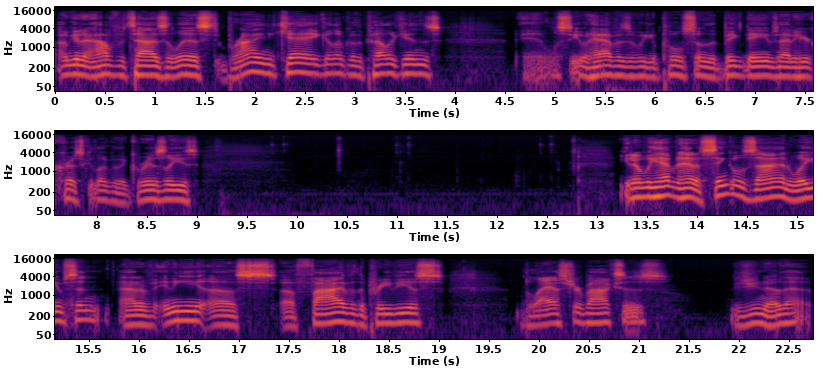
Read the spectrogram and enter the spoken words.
I'm going to alphabetize the list. Brian K, good luck with the Pelicans. And we'll see what happens if we can pull some of the big names out of here. Chris, good luck with the Grizzlies. You know, we haven't had a single Zion Williamson out of any uh, uh, five of the previous blaster boxes. Did you know that?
